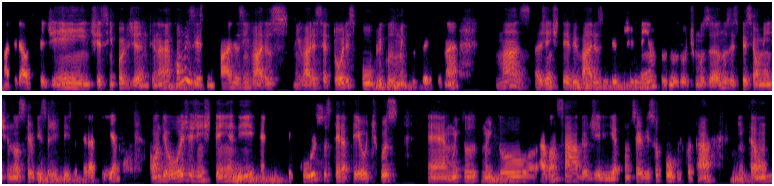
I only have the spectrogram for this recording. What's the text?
Material de expediente, assim por diante, né? Como existem falhas em vários em vários setores públicos muitas vezes, né? Mas a gente teve vários investimentos nos últimos anos, especialmente nos serviços de fisioterapia, onde hoje a gente tem ali é, recursos terapêuticos é, muito, muito avançado, eu diria, para um serviço público, tá? Então,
